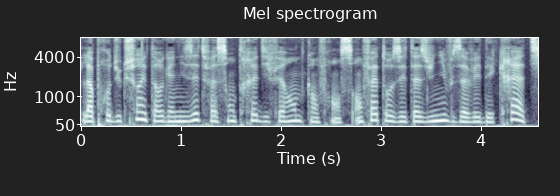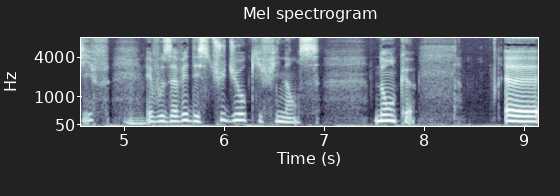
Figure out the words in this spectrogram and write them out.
la production est organisée de façon très différente qu'en France. En fait, aux États-Unis, vous avez des créatifs Mhm. et vous avez des studios qui financent. Donc, euh,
